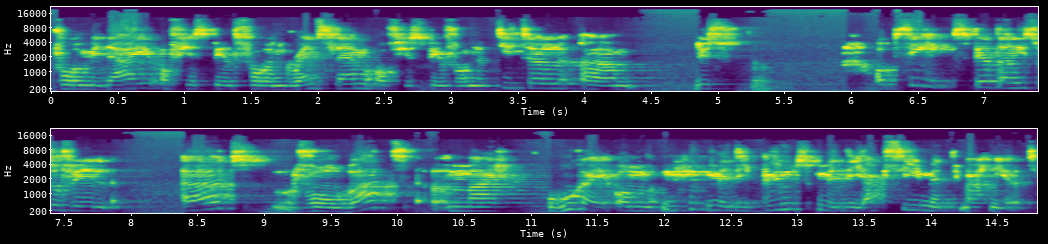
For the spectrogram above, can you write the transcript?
voor een medaille, of je speelt voor een Grand Slam, of je speelt voor een titel. Ehm, dus op zich speelt dat niet zoveel uit voor wat, maar hoe ga je om met die punt, met die actie, met mag niet uit.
